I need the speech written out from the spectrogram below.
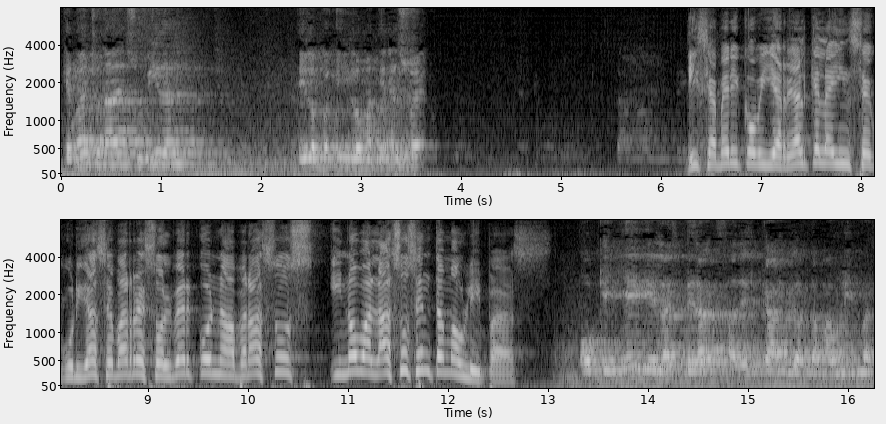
que no ha hecho nada en su vida y lo, y lo mantiene el suelo. Dice Américo Villarreal que la inseguridad se va a resolver con abrazos y no balazos en Tamaulipas. o que llegue la esperanza del cambio a Tamaulipas.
